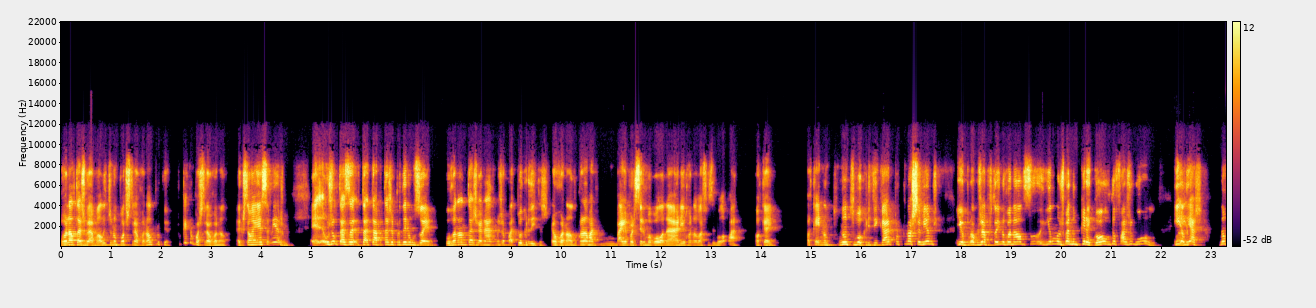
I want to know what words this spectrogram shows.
O Ronaldo está a jogar mal e tu não podes tirar o Ronaldo, porquê? Porquê que não podes tirar o Ronaldo? A questão é essa mesmo. É, o jogo estás a, tá, tá, estás a perder um zero. O Ronaldo não está a jogar nada, mas opá, tu acreditas, é o Ronaldo. O Ronaldo vai, vai aparecer uma bola na área e o Ronaldo vai fazer gol. Opá, ok. Ok, não, não te vou criticar porque nós sabemos e eu próprio já apostei no Ronaldo e ele não jogando um caracol, ele faz o golo. E claro. aliás, não,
